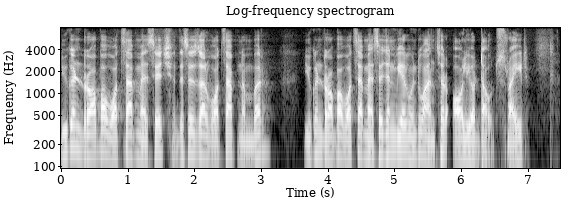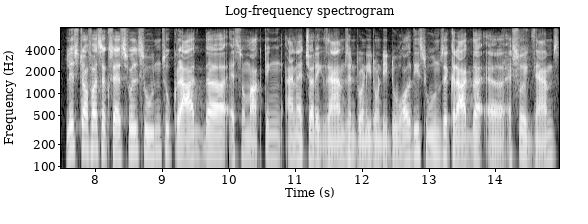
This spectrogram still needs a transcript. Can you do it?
you can drop a WhatsApp message. This is our WhatsApp number. You can drop a WhatsApp message and we are going to answer all your doubts, right? List of our successful students who cracked the SO marketing and HR exams in 2022. All these students have cracked the uh, SO exams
